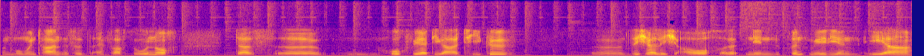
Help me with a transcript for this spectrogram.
Und momentan ist es einfach so noch, dass äh, hochwertige Artikel äh, sicherlich auch äh, in den Printmedien eher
